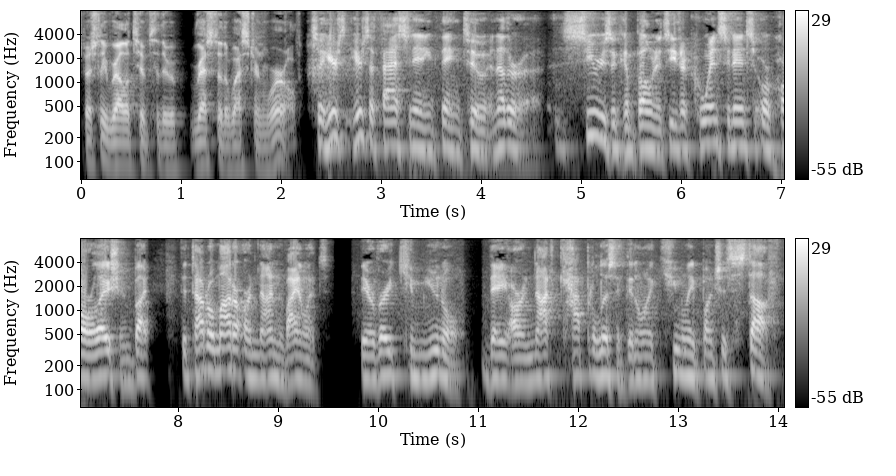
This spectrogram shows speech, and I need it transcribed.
especially relative to the rest of the Western world. So here's here's a fascinating thing too. Another uh, series of components, either coincidence or correlation. But the Tarahumara are nonviolent. They are very communal. They are not capitalistic. They don't accumulate a bunch of stuff.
